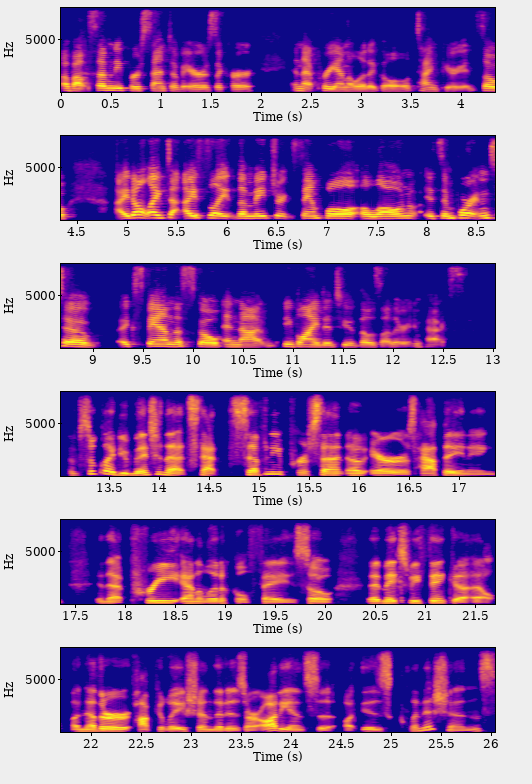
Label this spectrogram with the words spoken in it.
about 70% of errors occur in that pre-analytical time period so I don't like to isolate the matrix sample alone. It's important to expand the scope and not be blinded to those other impacts. I'm so glad you mentioned that stat 70% of errors happening in that pre analytical phase. So that makes me think uh, uh, another population that is our audience uh, is clinicians.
